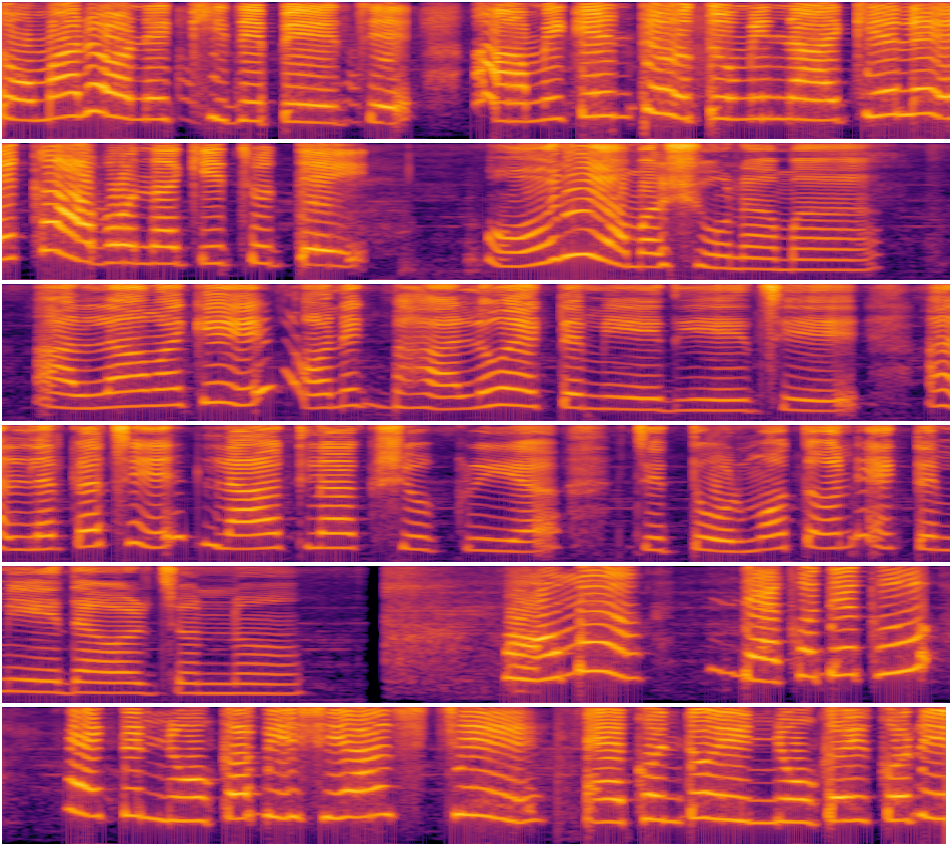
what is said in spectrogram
তোমার অনেক খিদে পেয়েছে। আমি কিন্তু তুমি না খেলে খাব না কিছুতেই। ওরে আমার সোনা মা। আল্লাহ আমাকে অনেক ভালো একটা মেয়ে দিয়েছে। আল্লাহর কাছে লাখ লাখ শুক্রিয়া যে তোর মতন একটা মেয়ে দেওয়ার জন্য। দেখো দেখো একটা নৌকা ভেসে আসছে। এখন তো এই নৌকায় করে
